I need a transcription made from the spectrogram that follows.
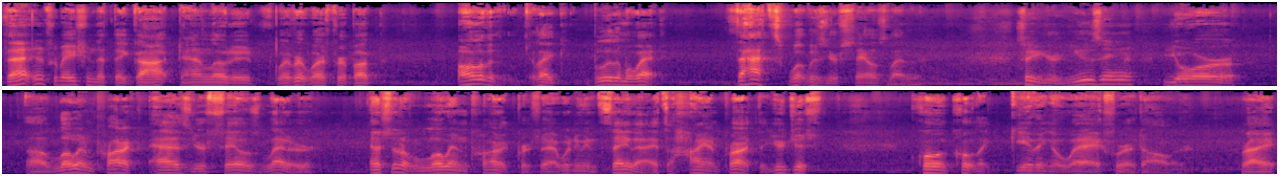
that information that they got downloaded, whatever it was for a buck. All of it like blew them away. That's what was your sales letter. So you're using your uh, low end product as your sales letter. And it's not a low end product per se. I wouldn't even say that. It's a high end product that you're just quote unquote like giving away for a dollar, right?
